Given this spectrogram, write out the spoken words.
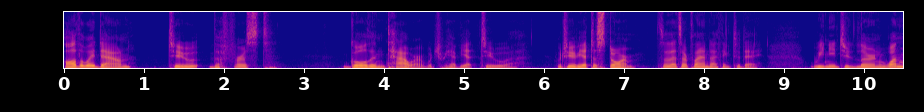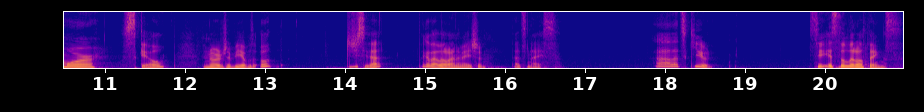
all the way down to the first golden tower, which we have yet to uh, which we have yet to storm. So that's our plan, I think, today. We need to learn one more skill in order to be able to. Oh, did you see that? Look at that little animation. That's nice. Oh, that's cute. See, it's the little things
